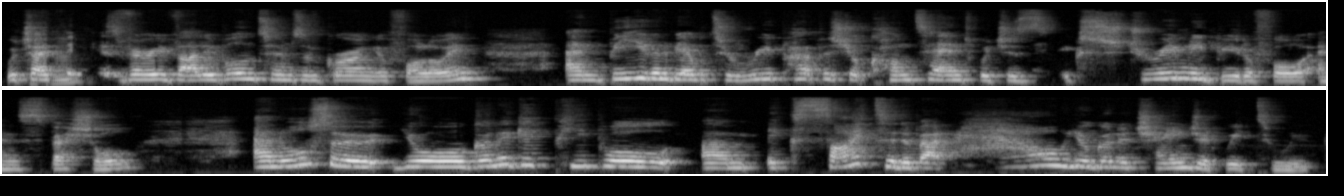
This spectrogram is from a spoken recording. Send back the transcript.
which I mm-hmm. think is very valuable in terms of growing your following. And B, you're going to be able to repurpose your content, which is extremely beautiful and special and also you're going to get people um, excited about how you're going to change it week to week.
